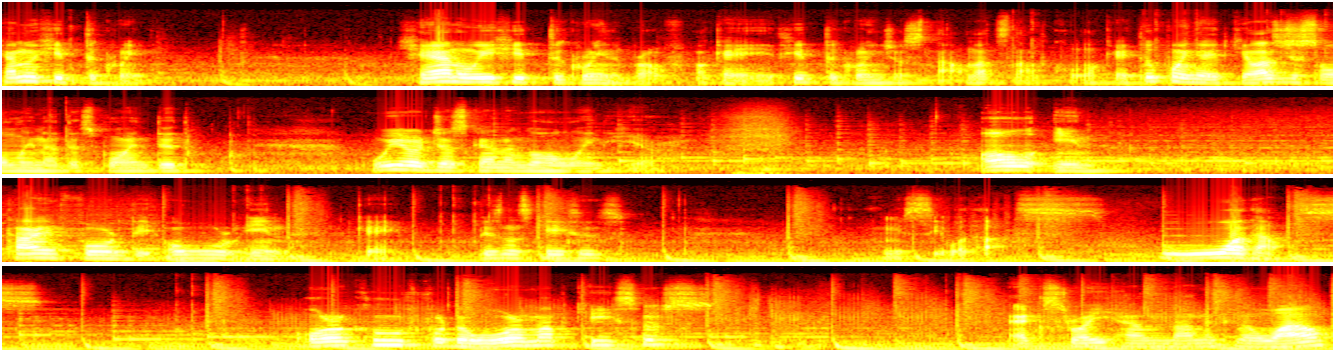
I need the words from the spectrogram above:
Can we hit the green? Can we hit the green, bro? Okay, it hit the green just now. That's not cool. Okay, 2.8k. Let's just all in at this point, dude. We are just gonna go all in here all in. Time for the all in. Okay, business cases. Let me see what else. What else? Oracle for the warm-up cases. X-ray, haven't done it in a while.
